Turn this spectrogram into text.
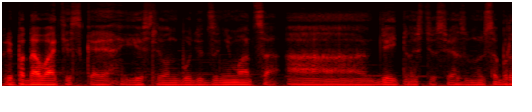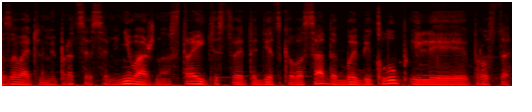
преподавательская, если он будет заниматься а, деятельностью, связанную с образовательными процессами. Неважно, строительство это детского сада, бэби-клуб или просто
